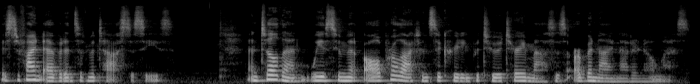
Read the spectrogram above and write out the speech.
is to find evidence of metastases. Until then, we assume that all prolactin secreting pituitary masses are benign adenomas.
